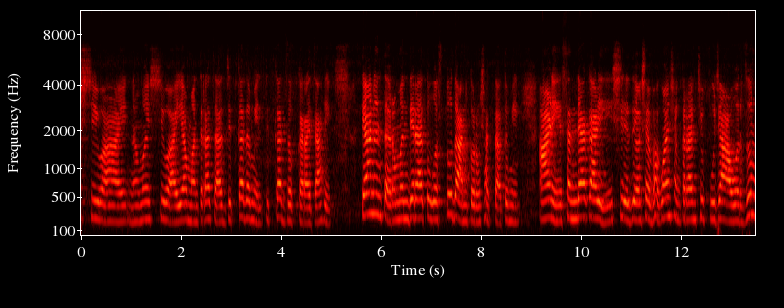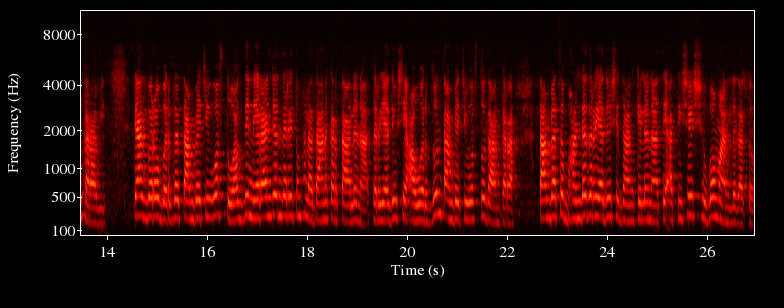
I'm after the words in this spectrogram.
शिवाय नम शिवाय या मंत्राचा जितका जमेल तितका जप करायचा आहे. त्यानंतर मंदिरात वस्तू दान करू शकता तुम्ही. आणि संध्याकाळी शि भगवान शंकरांची पूजा आवर्जून करावी. त्याचबरोबर जर तांब्याची वस्तू अगदी निरांजन जरी तुम्हाला दान करता आलं ना तर या दिवशी आवर्जून तांब्याची वस्तू दान करा. तांब्याचं भांडं जर या दिवशी दान केलं ना ते अतिशय शुभ मानलं जातं.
